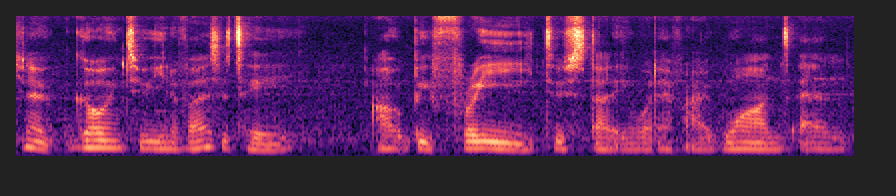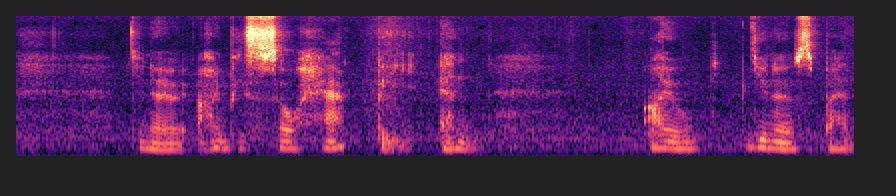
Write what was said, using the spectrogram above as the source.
you know, going to university, I would be free to study whatever I want and, you know, I'd be so happy and I, you know, spend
